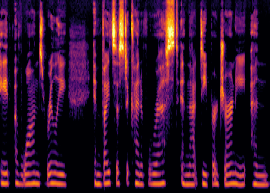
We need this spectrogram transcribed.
Eight of Wands really invites us to kind of rest in that deeper journey and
